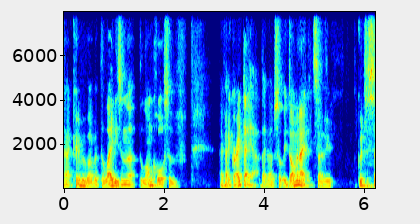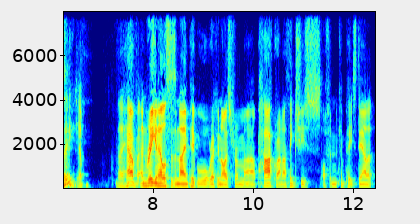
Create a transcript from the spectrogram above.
at Coomera. But the ladies in the, the long course have they've had a great day out. They've absolutely dominated. So good to see. Yep. They have, and Regan Ellis is a name people will recognise from uh, Park Run. I think she's often competes down at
